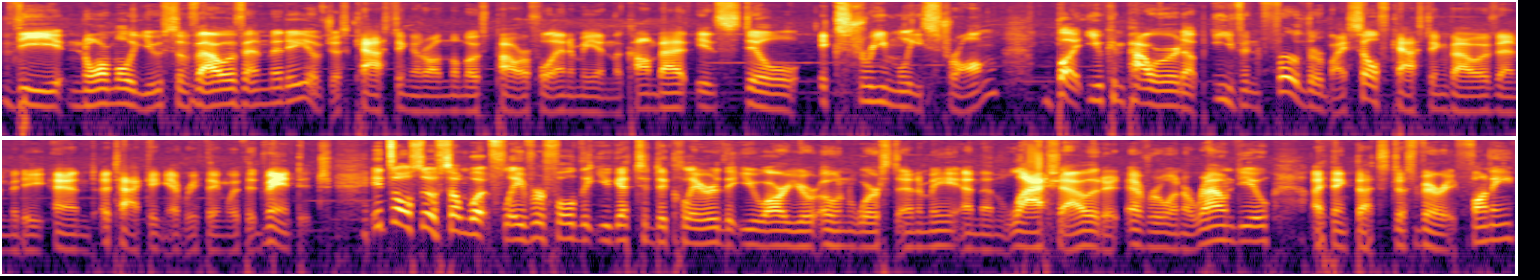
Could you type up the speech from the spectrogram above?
the normal use of Vow of Enmity, of just casting it on the most powerful enemy in the combat, is still extremely strong, but you can power it up even further by self-casting Vow of Enmity and attacking everything with advantage. It's also somewhat flavorful that you get to declare that you are your own worst enemy and then lash out at everyone around you. I think that's just very funny.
